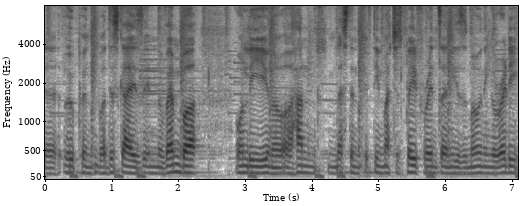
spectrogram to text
uh, open, but this guy is in November only you know a hand less than 15 matches played for Inter and he's moaning already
